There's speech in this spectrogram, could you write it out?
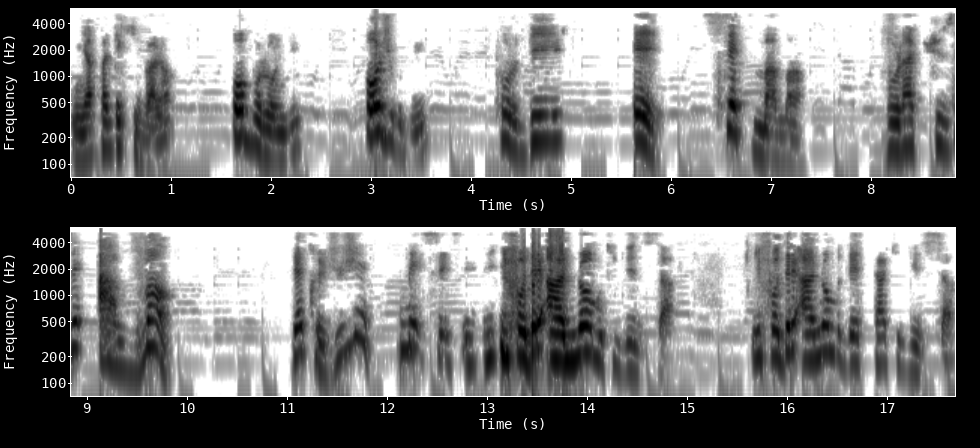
il n'y a pas d'équivalent au Burundi aujourd'hui pour dire, et cette maman, vous l'accusez avant d'être jugé. Mais il faudrait un homme qui dise ça. Il faudrait un homme d'État qui dise ça.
